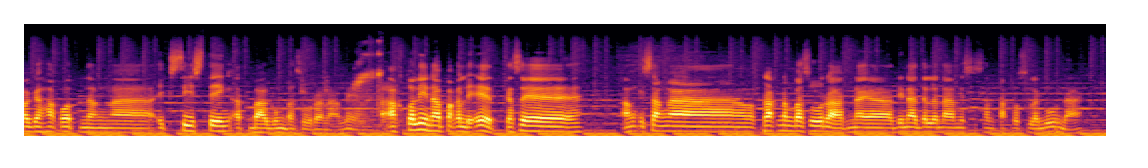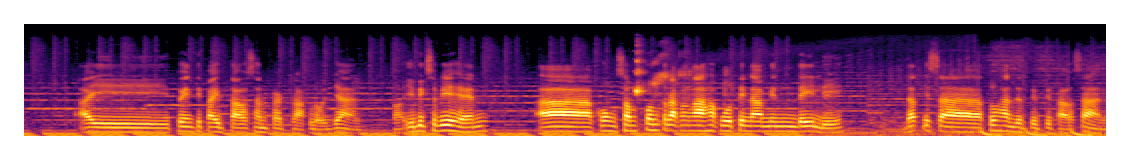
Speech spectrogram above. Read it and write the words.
paghahakot ng ah, existing at bagong basura namin. Actually, napakaliit kasi ang isang ah, truck ng basura na ah, dinadala namin sa Santa Cruz, Laguna ay 25,000 per truckload yan. So, ibig sabihin, ah, kung 10 truck ang hahakutin namin daily, that is ah, 250,000.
